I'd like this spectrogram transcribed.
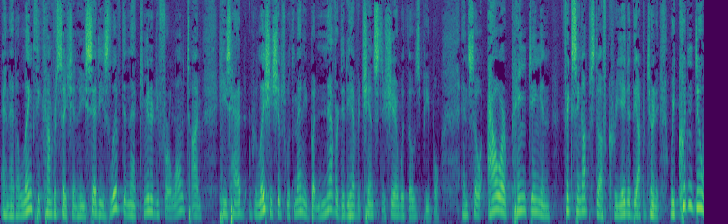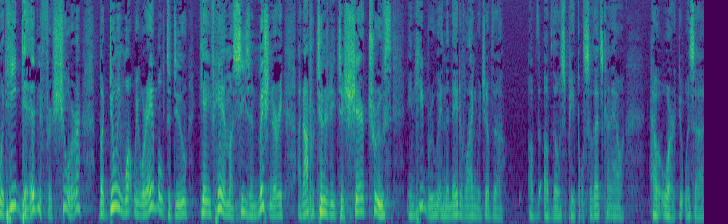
and had a lengthy conversation. And he said he's lived in that community for a long time. He's had relationships with many, but never did he have a chance to share with those people. And so our painting and fixing up stuff created the opportunity. We couldn't do what he did, for sure, but doing what we were able to do gave him, a seasoned missionary, an opportunity to share truth in Hebrew in the native language of the of, the, of those people. So that's kind of how, how it worked. It was, uh,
